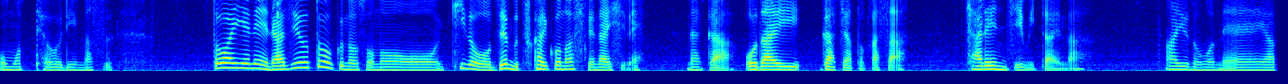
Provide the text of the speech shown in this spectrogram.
思っております。とはいえねラジオトークのその機能を全部使いこなしてないしね。なんかお題ガチャとかさチャレンジみたいなああいうのもねやっ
